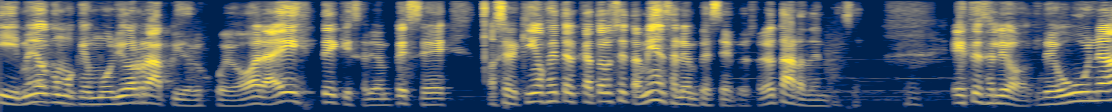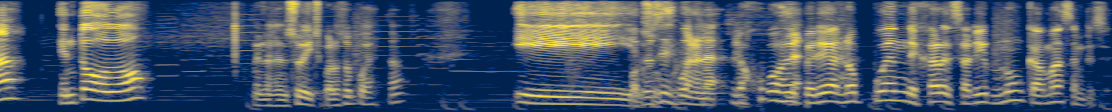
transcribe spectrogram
y medio como que murió rápido el juego. Ahora este, que salió en PC, o sea, el King of Fighters 14 también salió en PC, pero salió tarde en PC. Este salió de una en todo, menos en Switch, por supuesto. Y Por entonces, supuesto. bueno, la- los juegos de la- pelea no pueden dejar de salir nunca más en PC.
